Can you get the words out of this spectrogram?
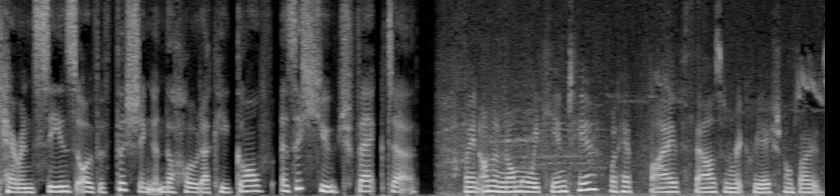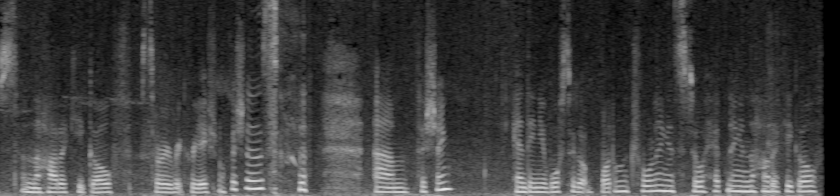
Karen says overfishing in the Hauraki Gulf is a huge factor. I mean, on a normal weekend here, we'll have 5,000 recreational boats in the Hauraki Gulf, sorry, recreational fishers, um, fishing. And then you've also got bottom trawling is still happening in the Hauraki Gulf.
